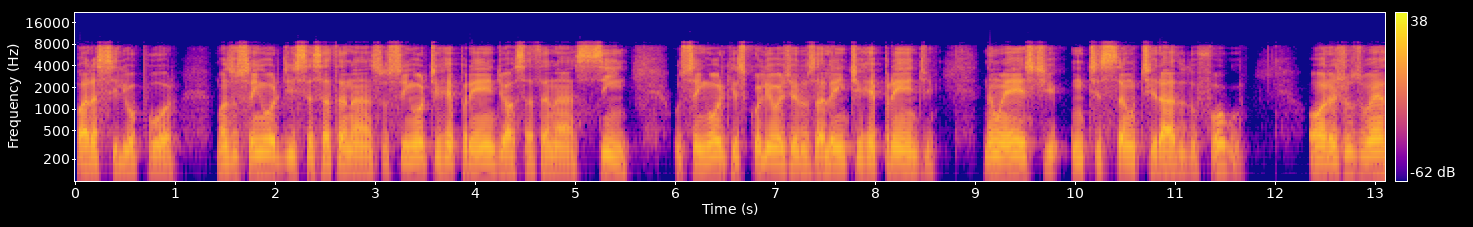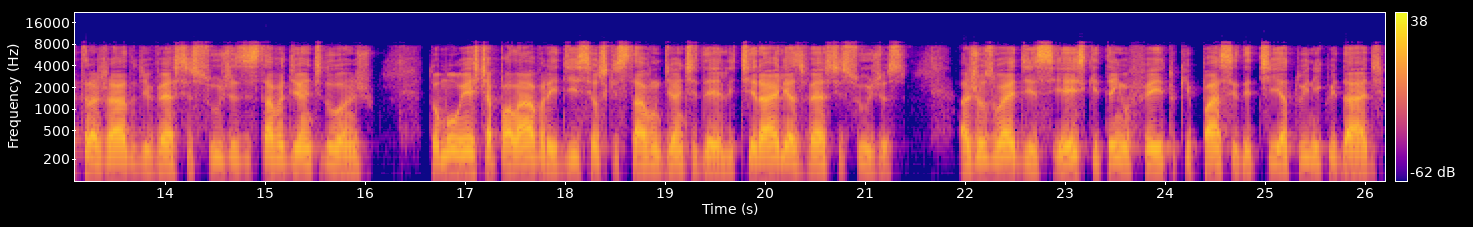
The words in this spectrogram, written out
para se lhe opor. Mas o Senhor disse a Satanás: O Senhor te repreende, ó Satanás. Sim, o Senhor que escolheu a Jerusalém te repreende. Não é este um tição tirado do fogo? Ora, Josué, trajado de vestes sujas, estava diante do anjo. Tomou este a palavra e disse aos que estavam diante dele: Tirai-lhe as vestes sujas. A Josué disse: Eis que tenho feito que passe de ti a tua iniquidade,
